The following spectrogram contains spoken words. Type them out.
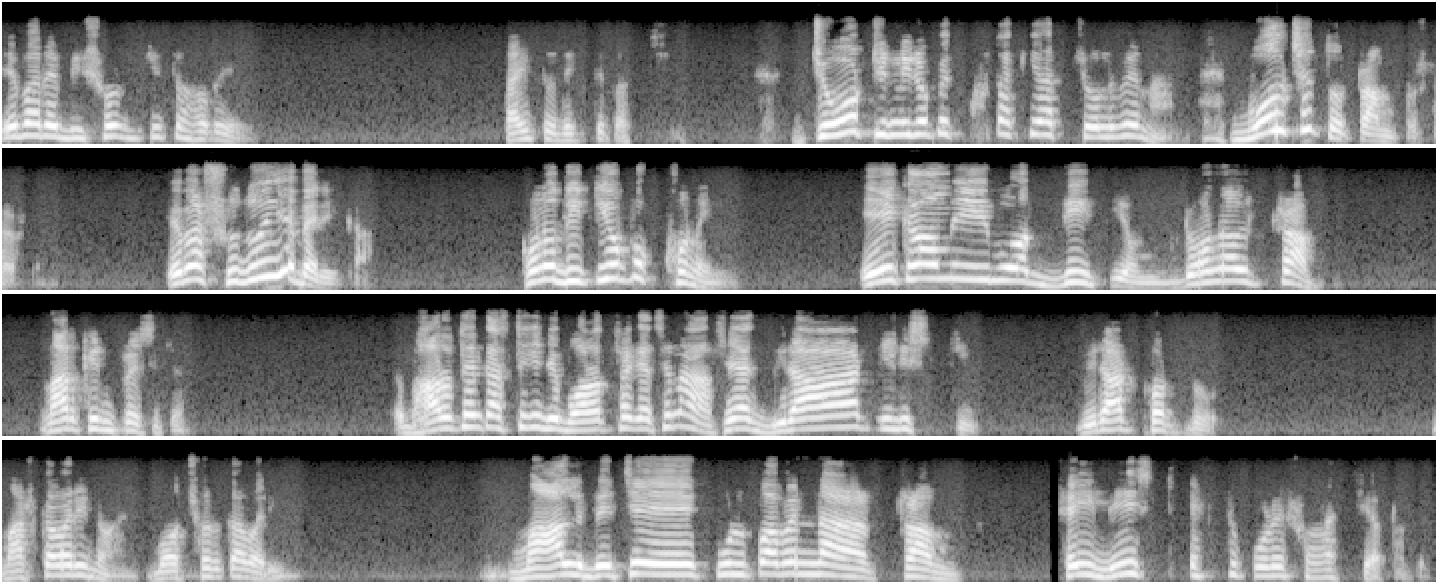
এবারে বিসর্জিত হবে? তাই তো দেখতে পাচ্ছি। জোট নিরপেক্ষতা কি আর চলবে না? বলছে তো ট্রাম্প প্রশাসন। এবার শুধুই আমেরিকা। কোনো দ্বিতীয় পক্ষ নেই। একাম এব দ্বিতীয় ডোনাল্ড ট্রাম্প, মার্কিন প্রেসিডেন্ট। ভারতের কাছ থেকে যে বরাতটা গেছে না, সে এক বিরাট লিস্টি বিরাট ফর্দ মাস কাবারি নয়, বছর কাবারি মাল বেচে কুল পাবেন না ট্রাম্প? সেই লিস্ট একটু পড়ে শোনাচ্ছি আপনাদের।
